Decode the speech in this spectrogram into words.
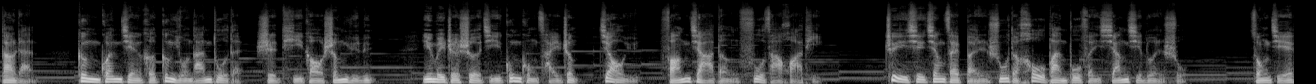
当然。更关键和更有难度的是提高生育率，因为这涉及公共财政、教育、房价等复杂话题。这些将在本书的后半部分详细论述。总结：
